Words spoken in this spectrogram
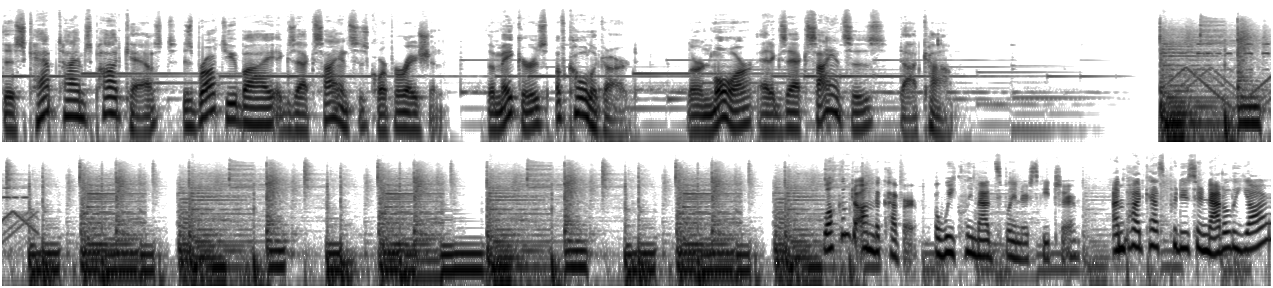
This Cap Times podcast is brought to you by Exact Sciences Corporation, the makers of Cologuard. Learn more at exactsciences.com. On the Cover, a weekly Madsplainers feature. I'm podcast producer Natalie Yahr,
